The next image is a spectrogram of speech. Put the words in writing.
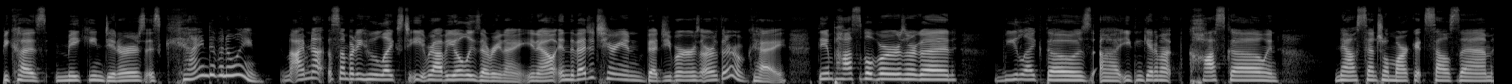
because making dinners is kind of annoying. I'm not somebody who likes to eat raviolis every night, you know? And the vegetarian veggie burgers are, they're okay. The Impossible burgers are good. We like those. Uh, you can get them at Costco and now Central Market sells them.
